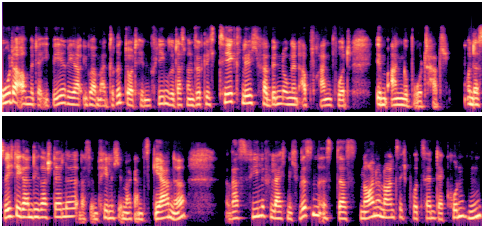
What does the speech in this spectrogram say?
oder auch mit der Iberia über Madrid dorthin fliegen, sodass man wirklich täglich Verbindungen ab Frankfurt im Angebot hat. Und das Wichtige an dieser Stelle, das empfehle ich immer ganz gerne, was viele vielleicht nicht wissen, ist, dass 99 Prozent der Kunden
